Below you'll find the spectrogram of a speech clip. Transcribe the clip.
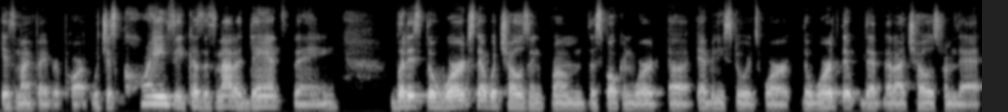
is my favorite part, which is crazy because it's not a dance thing, but it's the words that were chosen from the spoken word, uh, Ebony Stewart's work, the word that, that, that I chose from that,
